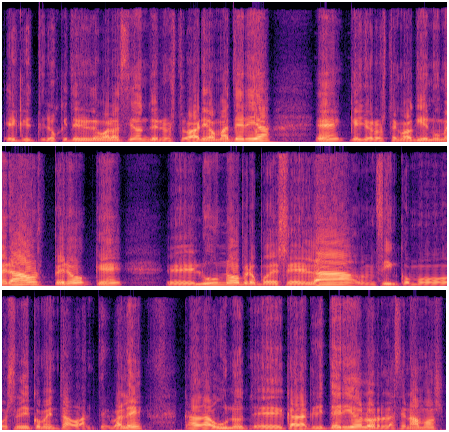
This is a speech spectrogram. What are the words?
los criterios de evaluación de nuestro área o materia, ¿eh? que yo los tengo aquí enumerados, pero que eh, el 1, pero puede ser el A, en fin, como os he comentado antes, ¿vale? Cada uno, cada criterio lo relacionamos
